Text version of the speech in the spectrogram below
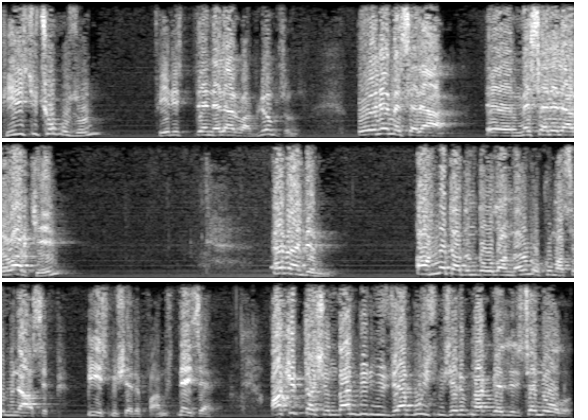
Firist'i çok uzun. Firist'te neler var biliyor musunuz? Öyle mesela e, meseleler var ki efendim Ahmet adında olanların okuması münasip. Bir ismi şerif varmış. Neyse. Akit taşından bir yüze bu ismi şerif nakledilirse ne olur?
